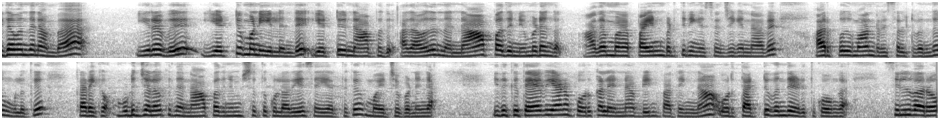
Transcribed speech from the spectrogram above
இதை வந்து நம்ம இரவு எட்டு மணியிலேருந்து எட்டு நாற்பது அதாவது அந்த நாற்பது நிமிடங்கள். அதை ம பயன்படுத்தி நீங்கள் செஞ்சீங்கன்னாவே அற்புதமான ரிசல்ட் வந்து உங்களுக்கு கிடைக்கும். முடிஞ்ச அளவுக்கு இந்த நாற்பது நிமிஷத்துக்குள்ளாரையே செய்யறதுக்கு முயற்சி பண்ணுங்கள் இதுக்கு தேவையான பொருட்கள் என்ன அப்படின்னு பார்த்தீங்கன்னா ஒரு தட்டு வந்து எடுத்துக்கோங்க. சில்வரோ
